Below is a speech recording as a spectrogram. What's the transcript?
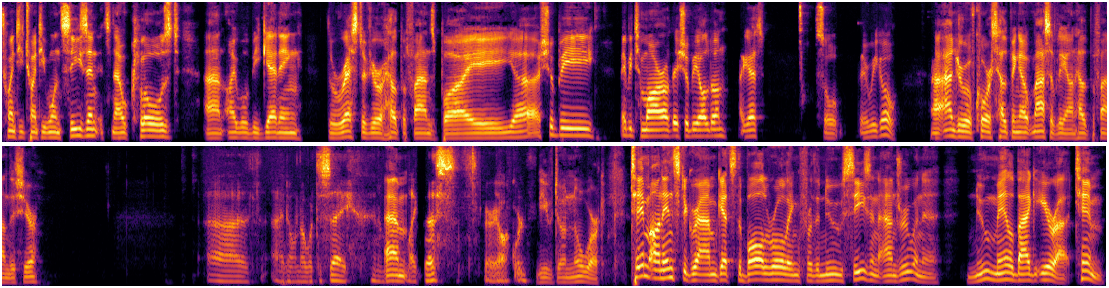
2021 season. It's now closed, and I will be getting the rest of your help a fans by uh, should be maybe tomorrow. They should be all done, I guess. So there we go. Uh, Andrew, of course, helping out massively on Help a Fan this year. Uh, I don't know what to say in a Um, moment like this. It's very awkward. You've done no work. Tim on Instagram gets the ball rolling for the new season, Andrew, in a new mailbag era. Tim,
